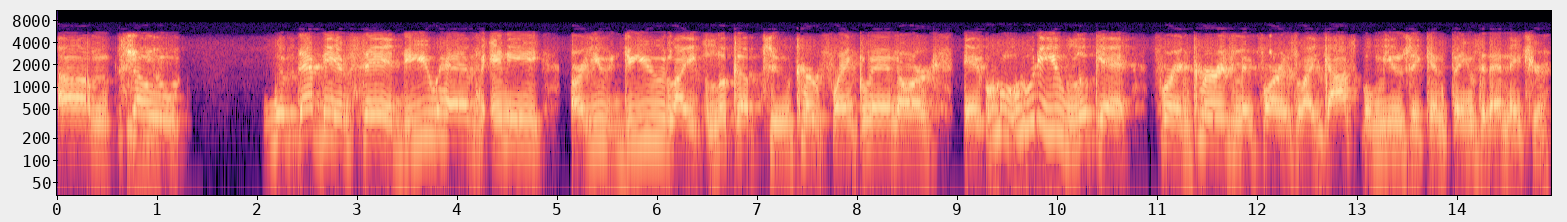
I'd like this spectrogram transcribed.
Um so with that being said, do you have any are you do you like look up to Kirk Franklin or eh, who who do you look at for encouragement as far as like gospel music and things of that nature?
